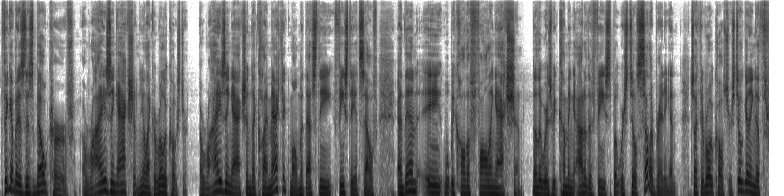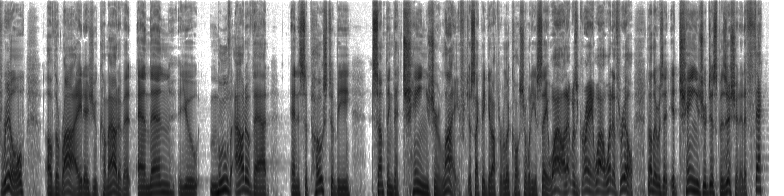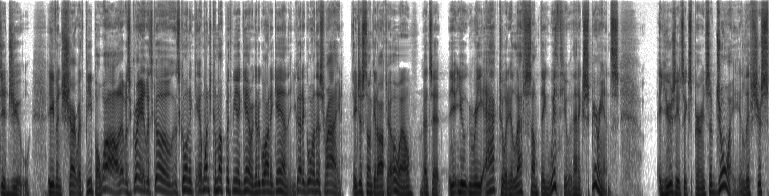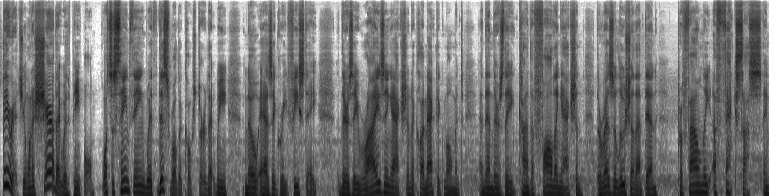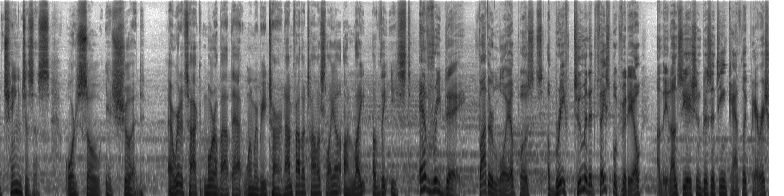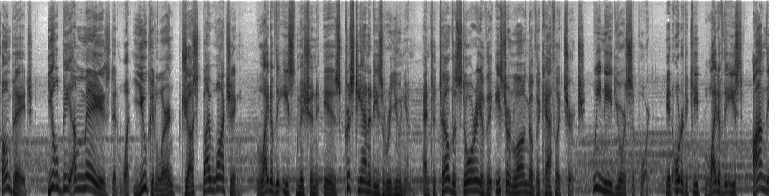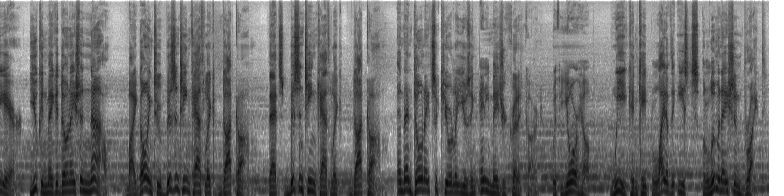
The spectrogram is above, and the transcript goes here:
Think of it as this bell curve, a rising action, you know, like a roller coaster. A rising action, the climactic moment, that's the feast day itself, and then a what we call the falling action. In other words, we're coming out of the feast, but we're still celebrating it. It's like the roller coaster, still getting the thrill of the ride as you come out of it, and then you move out of that, and it's supposed to be something that changed your life. Just like we get off the roller coaster, what do you say? Wow, that was great. Wow, what a thrill. In other words, it, it changed your disposition. It affected you. you even share it with people. Wow, that was great. Let's go. Let's go on again. Why don't you come up with me again? We're going to go out again. You got to go on this ride. You just don't get off to, oh, well, that's it. You, you react to it. It left something with you, that experience. Usually it's experience of joy. It lifts your spirits. You want to share that with people. Well, it's the same thing with this roller coaster that we know as a great feast day. There's a rising action, a climactic moment, and then there's the kind of the falling action, the resolution that then profoundly affects us and changes us, or so it should. And we're going to talk more about that when we return. I'm Father Thomas Loya on Light of the East. Every day Father Loya posts a brief two minute Facebook video on the Annunciation Byzantine Catholic Parish homepage. You'll be amazed at what you can learn just by watching. Light of the East mission is Christianity's reunion, and to tell the story of the Eastern lung of the Catholic Church, we need your support. In order to keep Light of the East on the air, you can make a donation now by going to ByzantineCatholic.com. That's ByzantineCatholic.com and then donate securely using any major credit card. With your help, we can keep Light of the East's illumination bright.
